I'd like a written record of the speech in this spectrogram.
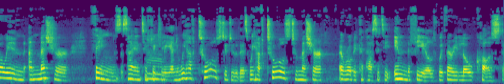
go in and measure things scientifically, and we have tools to do this. We have tools to measure aerobic capacity in the field with very low cost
